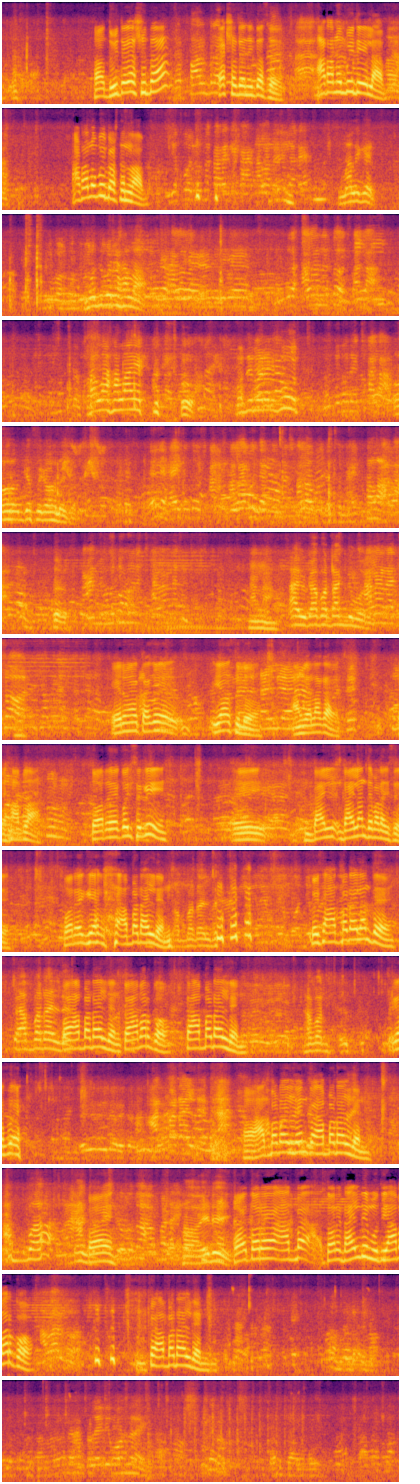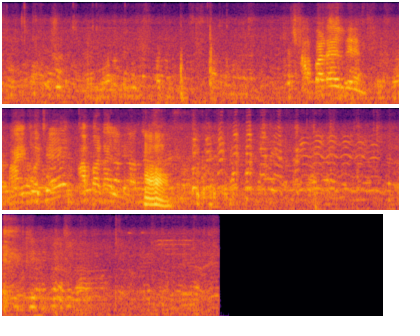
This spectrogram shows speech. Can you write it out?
হ্যাঁ দুই টাকা সুতা একশো টাকা নিতেছে। আটানব্বই টাই লাভ। আটানব্বই পার্সেন্ট লাভ। মালিকের। মজিবরের হালা। হালা হালা এক তো মজিবরের ভূত। ও গেছে ডাক এরকম একটা ইয়া ছিল আমার এলাকায় হাবলা। তোরে কইছে কি এই ডাইল ডাইল আনতে পাঠাইছে পরে গিয়া কয়, আব্বা ডাইল দেন আব্বা ডাইল কইছে আব্বা ডাইল আনতে আব্বা ডাইল কয় আব্বা ডাইল দেন কয় আবার কো কয় আব্বা ডাইল দেন আবার ঠিক আছে হ্যাঁ আব্বা ডাইল দেন কয় আব্বা ডাইল দেন আব্বা কয় হ্যাঁ এটাই কয় তোরে আব্বা তোরে ডাইল দিমু তুই আবার কো কয় আব্বা ডাইল দেন আপা ডাইল দেন। মাই বলছে আপা ডাইল দেন। হ্যাঁ।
